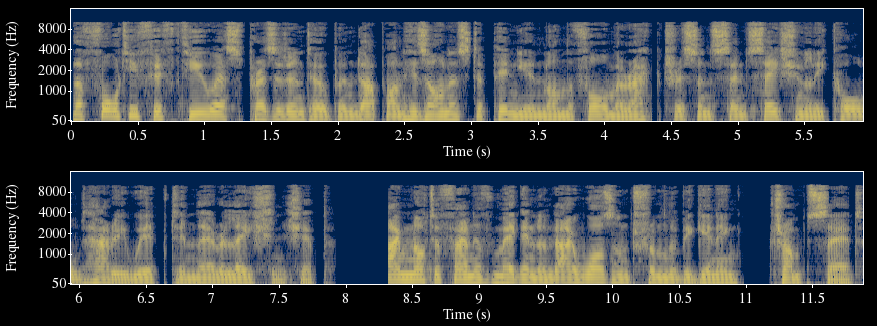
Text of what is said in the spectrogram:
The 45th US president opened up on his honest opinion on the former actress and sensationally called Harry whipped in their relationship. I'm not a fan of Meghan and I wasn't from the beginning, Trump said.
